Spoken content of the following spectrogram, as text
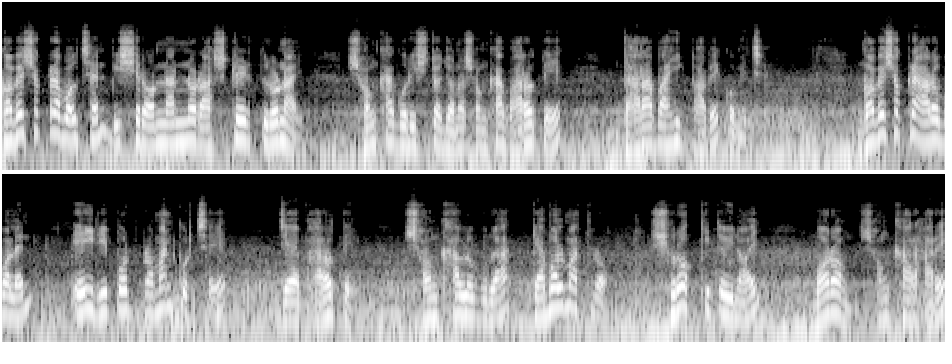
গবেষকরা বলছেন, বিশ্বের অন্যান্য রাষ্ট্রের তুলনায় সংখ্যাগরিষ্ঠ জনসংখ্যা ভারতে ধারাবাহিকভাবে কমেছে। গবেষকরা আরও বলেন, এই রিপোর্ট প্রমাণ করছে যে ভারতে সংখ্যালঘুরা কেবলমাত্র সুরক্ষিতই নয়, বরং সংখ্যার হারে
